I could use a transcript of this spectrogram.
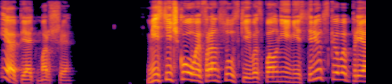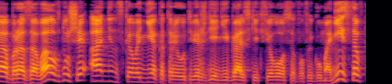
и опять марше. Местечковый французский в исполнении Стрюцкого преобразовал в душе Аннинского некоторые утверждения гальских философов и гуманистов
